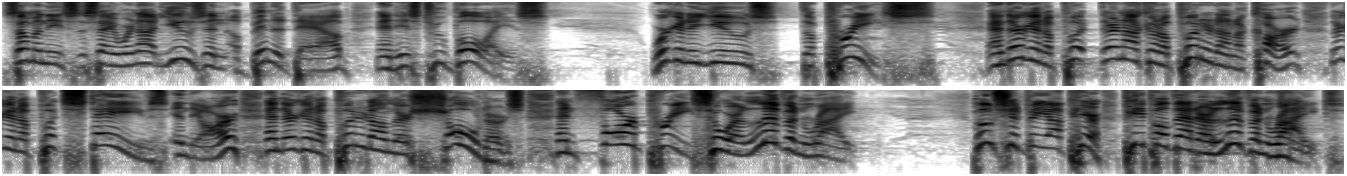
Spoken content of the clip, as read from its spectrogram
Someone needs to say, we're not using Abinadab and his two boys. We're going to use the priests. And they're going to put they're not going to put it on a cart. They're going to put staves in the ark and they're going to put it on their shoulders. And four priests who are living right. Who should be up here? People that are living right.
